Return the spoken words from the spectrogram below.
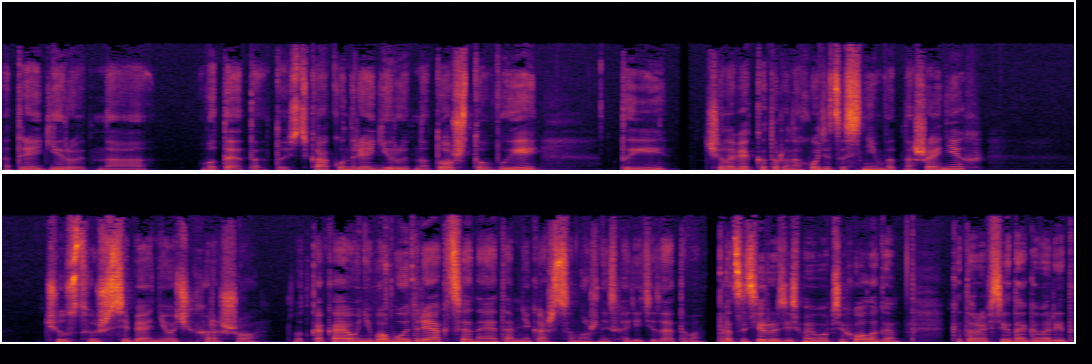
отреагирует на вот это, то есть как он реагирует на то, что вы, ты, человек, который находится с ним в отношениях, чувствуешь себя не очень хорошо. Вот какая у него будет реакция на это, мне кажется, можно исходить из этого. Процитирую здесь моего психолога, который всегда говорит,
